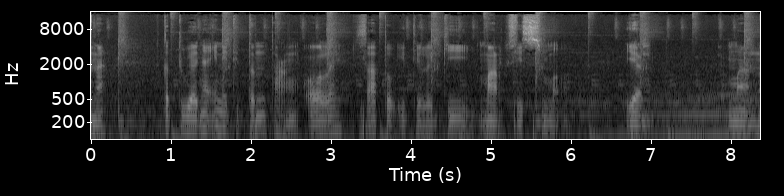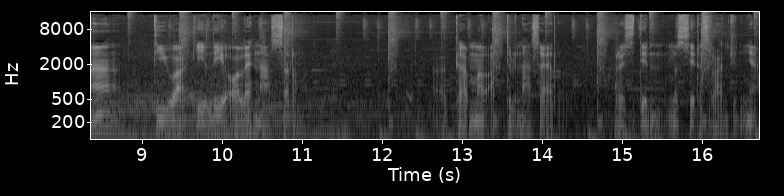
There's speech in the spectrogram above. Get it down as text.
Nah keduanya ini ditentang oleh satu ideologi Marxisme yang mana diwakili oleh Nasser eh, Gamal Abdul Nasser presiden Mesir selanjutnya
